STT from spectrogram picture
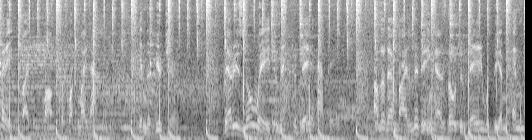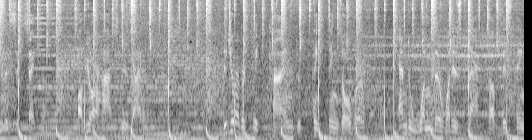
plagued by the thoughts of what might happen in the future. There is no way to make today happy other than by living as though today would be an endless succession of your heart's desire. Did you ever take time to think things over and to wonder what is back of this thing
